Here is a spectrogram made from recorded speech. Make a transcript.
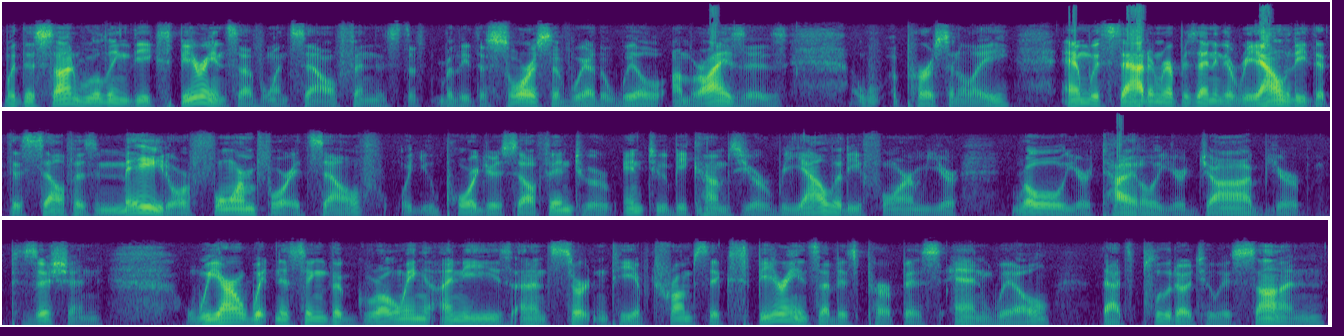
with the sun ruling the experience of oneself and it's the, really the source of where the will arises personally, and with Saturn representing the reality that this self is made or formed for itself, what you poured yourself into into becomes your reality form, your role, your title, your job, your position. We are witnessing the growing unease and uncertainty of Trump's experience of his purpose and will, that's Pluto to his sun,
